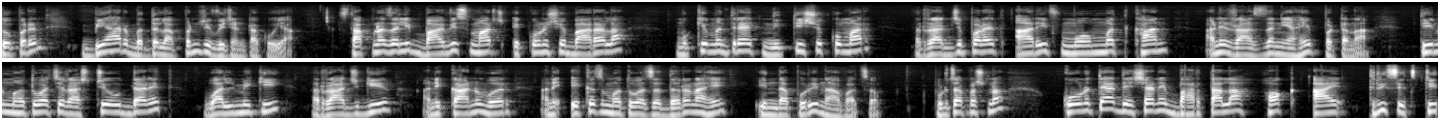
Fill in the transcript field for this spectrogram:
तोपर्यंत बिहारबद्दल आपण रिव्हिजन टाकूया. स्थापना झाली बावीस मार्च एकोणीसशे बाराला. मुख्यमंत्री आहेत नितीश कुमार राज्यपाल आहेत आरिफ मोहम्मद खान आणि राजधानी आहे पटना. तीन महत्त्वाचे राष्ट्रीय उद्यान आहेत वाल्मिकी राजगीर आणि कानवर आणि एकच महत्त्वाचं धरण आहे इंदापुरी नावाचं. पुढचा प्रश्न कोणत्या देशाने भारताला हॉक आय थ्री सिक्स्टी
